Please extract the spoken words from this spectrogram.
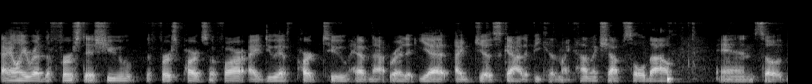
I only read the first issue, the first part so far. I do have part two, have not read it yet. I just got it because my comic shop sold out, and so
